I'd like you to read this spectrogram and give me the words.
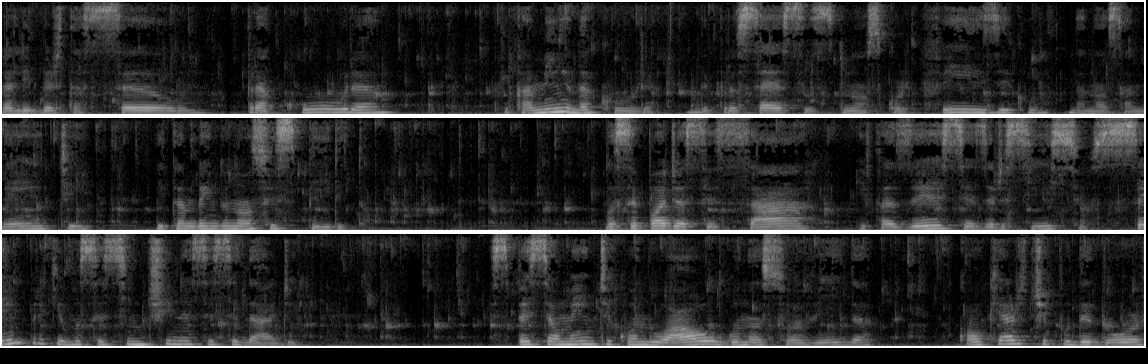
para libertação, para cura, para o caminho da cura, de processos do nosso corpo físico, da nossa mente e também do nosso espírito. Você pode acessar e fazer esse exercício sempre que você sentir necessidade, especialmente quando algo na sua vida, qualquer tipo de dor,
